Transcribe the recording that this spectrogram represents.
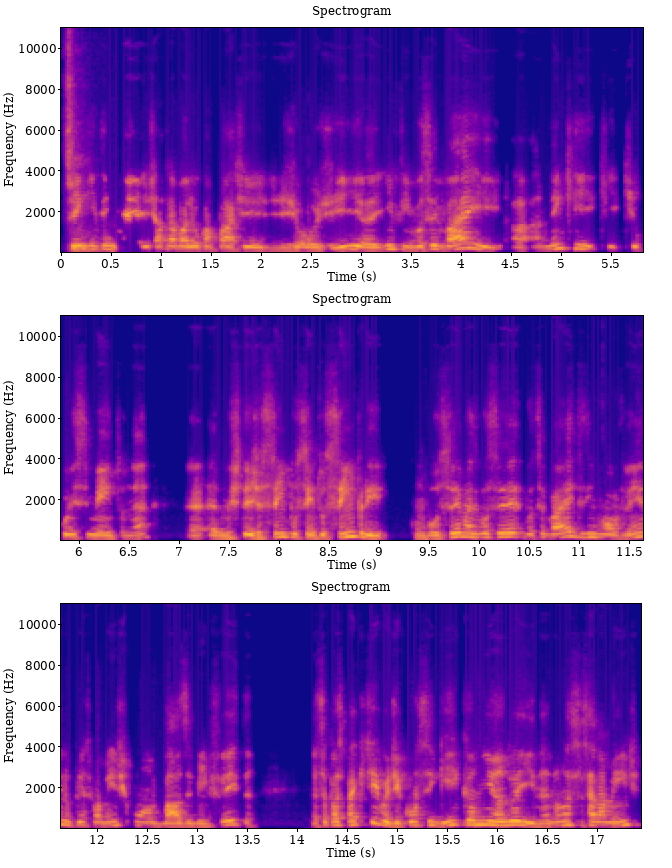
Sim. Tem que entender, já trabalhou com a parte de geologia, enfim, você vai, a, a, nem que, que, que, o conhecimento né, é, é não esteja 100% sempre com você, mas você, você vai desenvolvendo, principalmente com a base bem feita, essa perspectiva de conseguir ir caminhando aí, né? Não necessariamente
